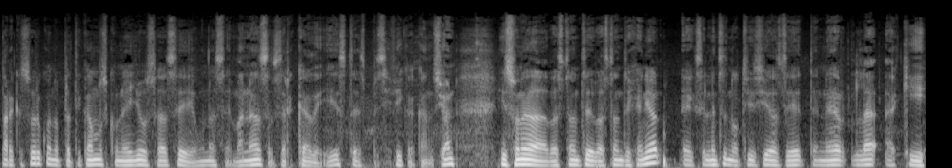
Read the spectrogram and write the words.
Parque Sur cuando platicamos con ellos hace unas semanas acerca de esta específica canción y suena bastante, bastante genial. Excelentes noticias de tenerla aquí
